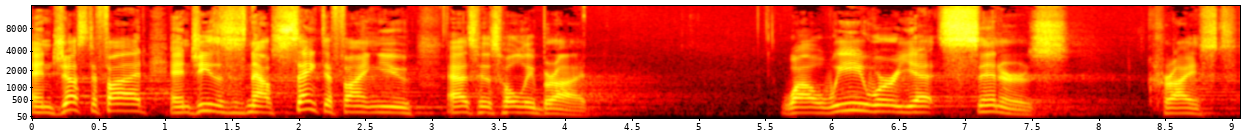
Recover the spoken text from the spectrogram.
and justified, and Jesus is now sanctifying you as his holy bride. While we were yet sinners, Christ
